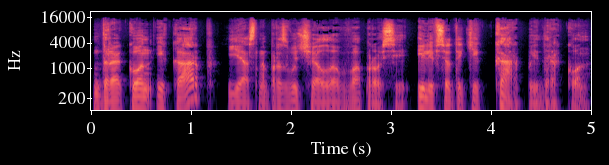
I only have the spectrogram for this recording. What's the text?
«Дракон и карп?» — ясно прозвучало в вопросе. «Или все-таки карп и дракон?»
